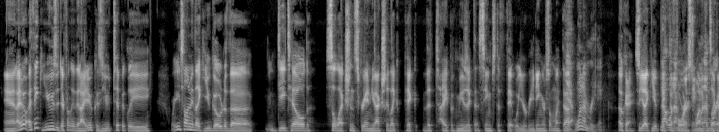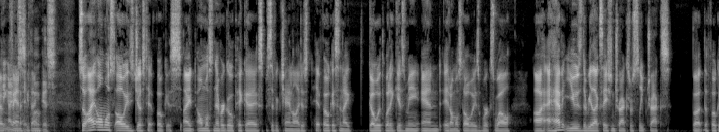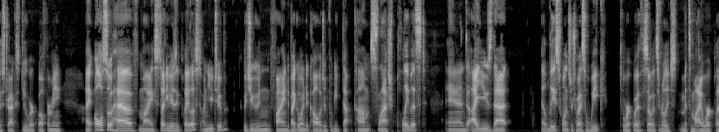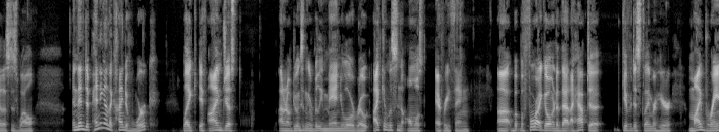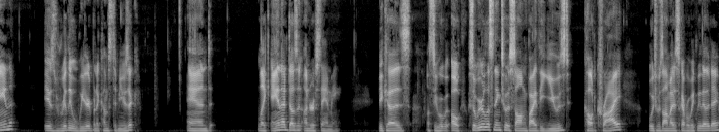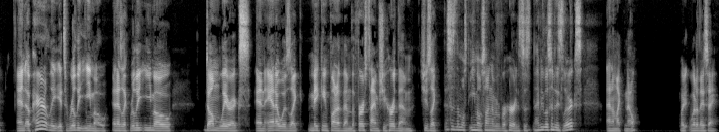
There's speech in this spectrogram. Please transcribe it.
and I know I think you use it differently than I do because you typically were you telling me like you go to the detailed selection screen and you actually like pick the type of music that seems to fit what you're reading or something like that. yeah, when I'm reading, Okay, so you like you pick not the when I'm forest one when if I'm it's like working, a I just fantasy thing. focus. So I almost always just hit focus. I almost never go pick a specific channel. I just hit focus and I go with what it gives me, and it almost always works well. Uh, I haven't used the relaxation tracks or sleep tracks, but the focus tracks do work well for me. I also have my study music playlist on YouTube, which you can find by going to collegeinfogeek.com slash playlist. And I use that at least once or twice a week to work with. So it's really just it's my work playlist as well. And then depending on the kind of work, like if I'm just I don't know, doing something really manual or rote, I can listen to almost everything. Uh, but before I go into that, I have to give a disclaimer here. My brain is really weird when it comes to music. And like Anna doesn't understand me because let's see what we, oh, so we were listening to a song by The Used called Cry, which was on my Discover Weekly the other day. And apparently it's really emo. It has like really emo dumb lyrics and Anna was like making fun of them the first time she heard them. She's like, "This is the most emo song I've ever heard. This is have you listened to these lyrics?" And I'm like, "No." What what do they say?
